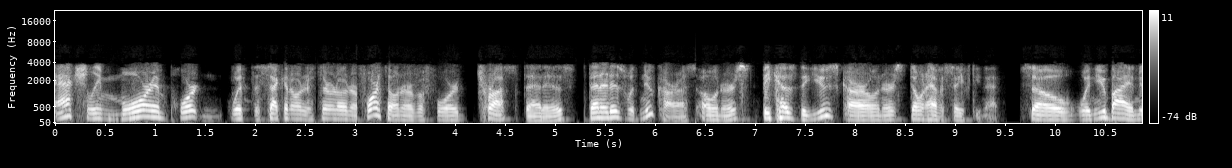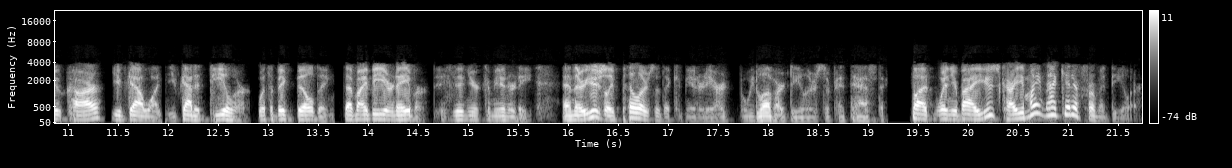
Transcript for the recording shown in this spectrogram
actually more important with the second owner, third owner, fourth owner of a Ford trust, that is, than it is with new car owners because the used car owners don't have a safety net. So when you buy a new car, you've got one. You've got a dealer with a big building that might be your neighbor. He's in your community. And they're usually pillars of the community. Our, we love our dealers. They're fantastic. But when you buy a used car, you might not get it from a dealer.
